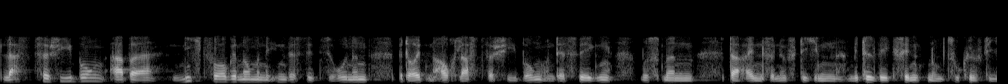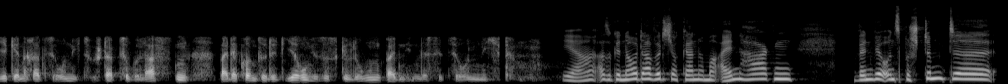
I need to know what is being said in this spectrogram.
Lastverschiebung, aber nicht vorgenommene Investitionen bedeuten auch Lastverschiebung und deswegen muss man da einen vernünftigen Mittelweg finden, um zukünftige Generationen nicht zu stark zu belasten. Bei der Konsolidierung ist es gelungen, bei den Investitionen nicht. Ja, also genau da würde ich auch gerne nochmal einhaken. Wenn wir uns bestimmte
